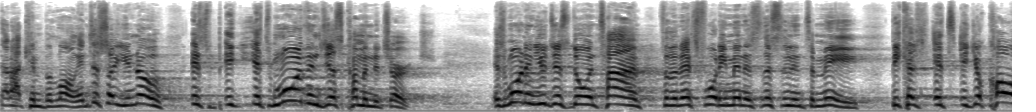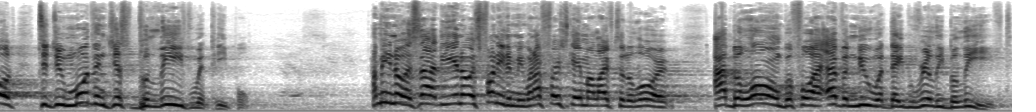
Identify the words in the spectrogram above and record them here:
that I can belong. And just so you know, it's, it, it's more than just coming to church. It's more than you just doing time for the next 40 minutes listening to me because it's, it, you're called to do more than just believe with people. I mean, no, it's not, you know, it's funny to me. When I first gave my life to the Lord, I belonged before I ever knew what they really believed.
